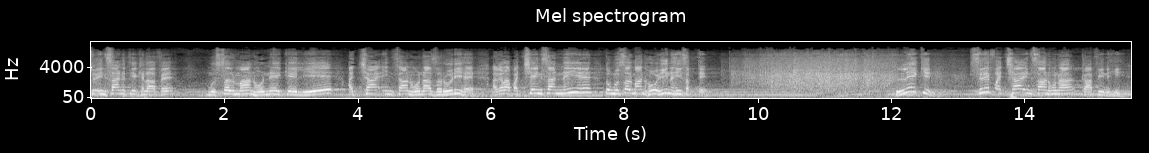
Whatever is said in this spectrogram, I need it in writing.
तो इंसानियत के खिलाफ है। मुसलमान होने के लिए अच्छा इंसान होना ज़रूरी है। अगर आप अच्छे इंसान नहीं है तो मुसलमान हो ही नहीं सकते। लेकिन सिर्फ़ अच्छा इंसान होना काफ़ी नहीं है।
